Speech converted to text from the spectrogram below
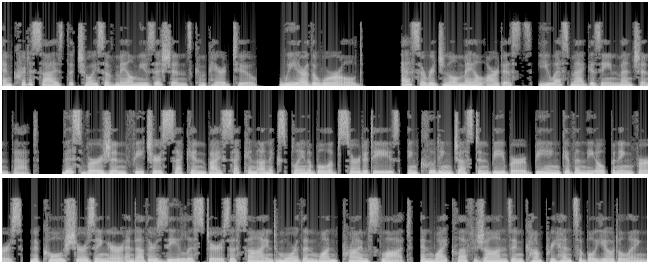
and criticized the choice of male musicians compared to We Are the World's original male artists. US Magazine mentioned that this version features second-by-second -second unexplainable absurdities, including Justin Bieber being given the opening verse, Nicole Scherzinger and other Z-listers assigned more than one prime slot, and Wyclef Jean's incomprehensible yodeling.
